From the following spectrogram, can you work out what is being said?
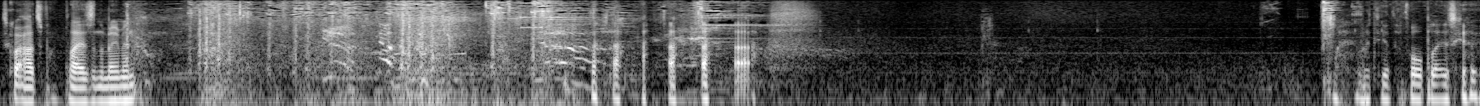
it's quite hard to find players in the moment. the four players go?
